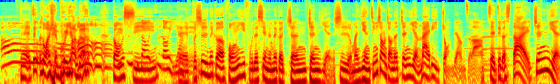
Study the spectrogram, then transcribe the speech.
哦，对这个是完全不一样的 东西字都字都一样对，欸，不是那个缝衣服的线的那个针针眼，是我们眼睛上长的针眼，麦粒肿这样子啦。所以这个 style 针眼，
